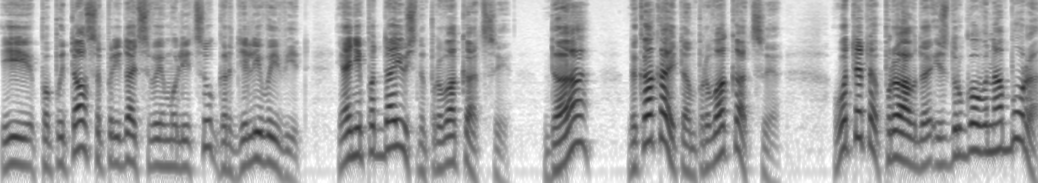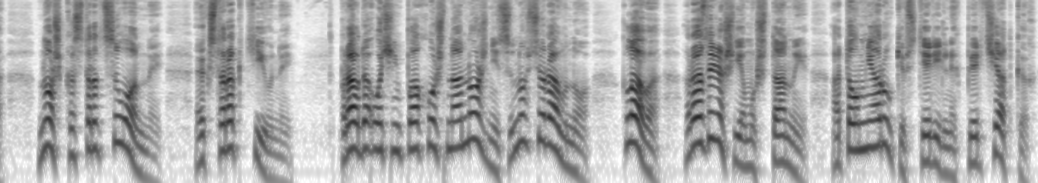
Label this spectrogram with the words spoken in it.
и попытался придать своему лицу горделивый вид. «Я не поддаюсь на провокации». «Да? Да какая там провокация? Вот это правда из другого набора, нож кастрационный, экстрактивный. Правда, очень похож на ножницы, но все равно – «Клава, разрежь ему штаны, а то у меня руки в стерильных перчатках.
